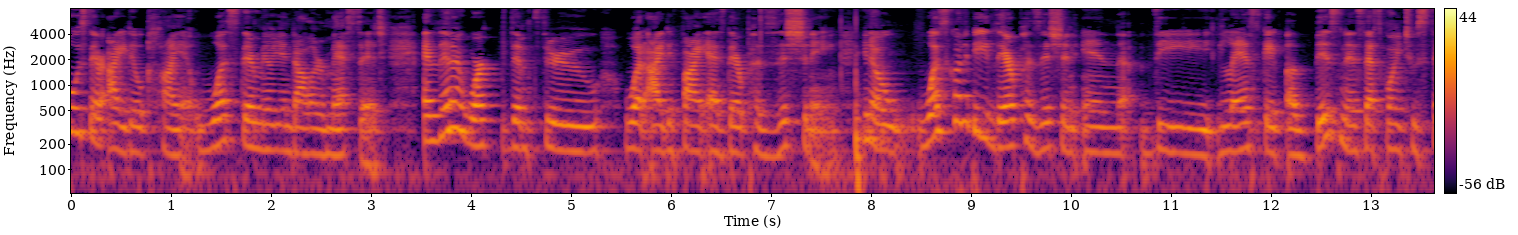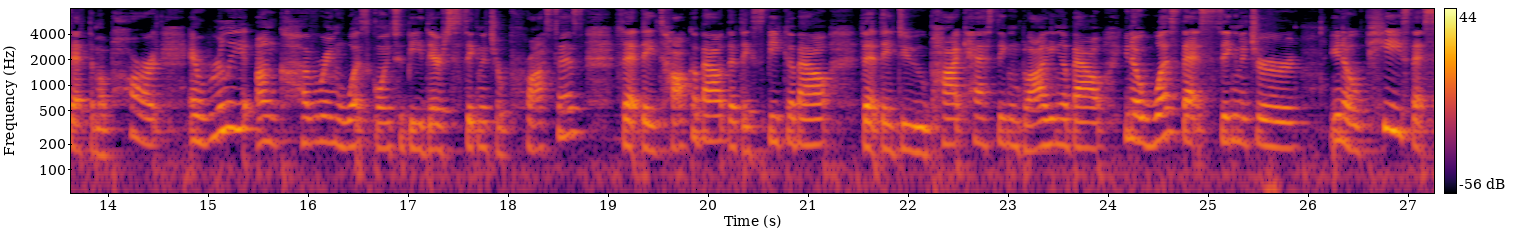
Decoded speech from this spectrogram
who's their ideal client, what's their million dollar message. And then I work them through what I define as their positioning. You know, what's going to be their position in the landscape of business that's going to set them apart and really uncovering what's going to be their signature process that they talk about, that they speak about, that they do podcasting, blogging about. You know, what's that signature you know, piece that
